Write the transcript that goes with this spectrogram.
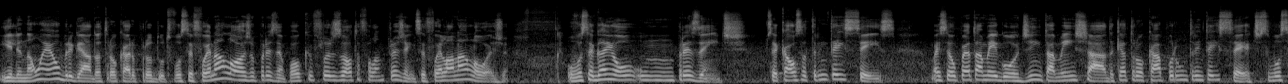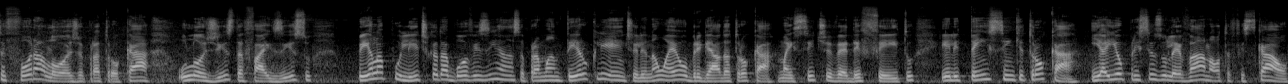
E ele não é obrigado a trocar o produto. Você foi na loja, por exemplo, olha o que o Florisol está falando pra gente. Você foi lá na loja, ou você ganhou um presente. Você calça 36 mas seu pé tá meio gordinho, tá meio inchado, quer trocar por um 37. Se você for à loja para trocar, o lojista faz isso pela política da boa vizinhança, para manter o cliente. Ele não é obrigado a trocar, mas se tiver defeito, ele tem sim que trocar. E aí eu preciso levar a nota fiscal?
